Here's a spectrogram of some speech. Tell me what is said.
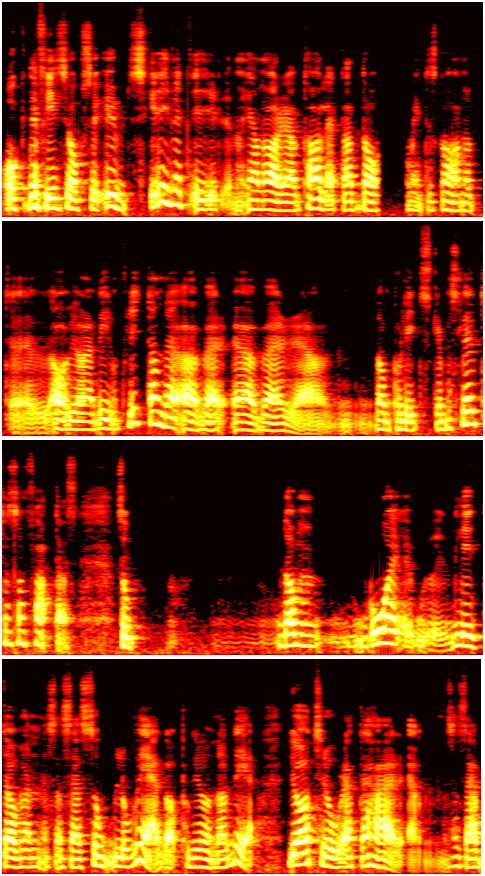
Och det finns ju också utskrivet i januariavtalet att de inte ska ha något eh, avgörande inflytande över, över eh, de politiska besluten som fattas. Så de går lite av en så att säga, soloväg på grund av det. Jag tror att det här så att säga,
